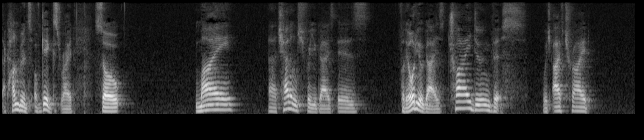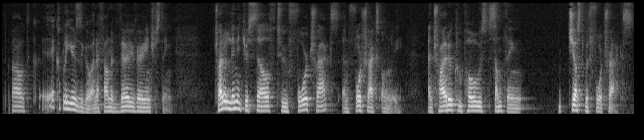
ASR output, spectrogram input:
like hundreds of gigs right? So my uh, challenge for you guys is for the audio guys, try doing this, which I've tried about a couple of years ago and I found it very, very interesting. Try to limit yourself to four tracks and four tracks only, and try to compose something just with four tracks.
